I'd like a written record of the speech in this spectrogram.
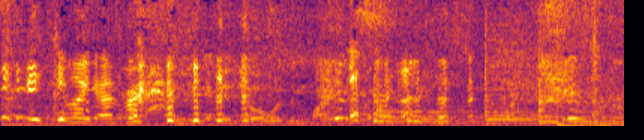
like ever.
